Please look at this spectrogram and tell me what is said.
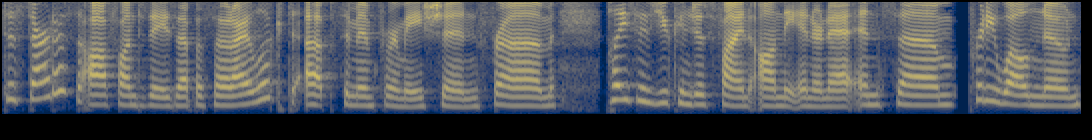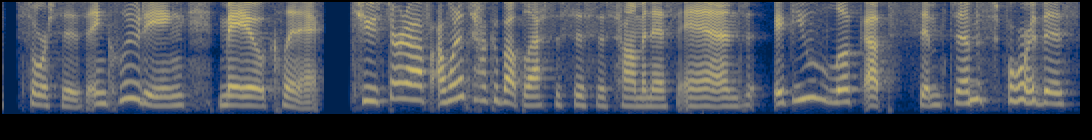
To start us off on today's episode, I looked up some information from places you can just find on the internet and some pretty well known sources, including Mayo Clinic. To start off, I want to talk about Blastocystis hominis. And if you look up symptoms for this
